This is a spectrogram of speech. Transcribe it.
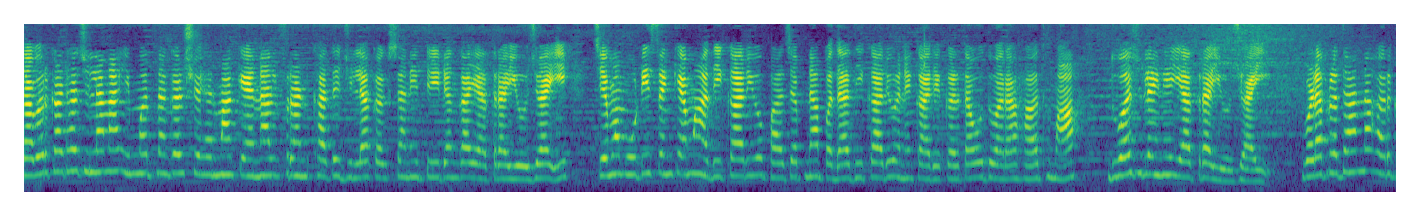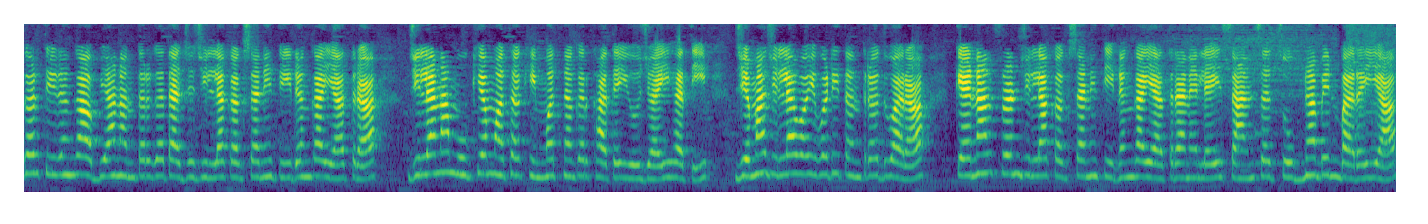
સાબરકાંઠા જિલ્લાના હિંમતનગર શહેરમાં કેનાલ ફ્રન્ટ ખાતે જિલ્લા કક્ષાની ત્રિરંગા યાત્રા યોજાઈ, જેમાં મોટી સંખ્યામાં અધિકારીઓ, ભાજપના પદાધિકારીઓ અને કાર્યકર્તાઓ દ્વારા હાથમાં ધ્વજ લઈને યાત્રા યોજાઈ. વડાપ્રધાનના હરઘર ત્રિરંગા અભિયાન અંતર્ગત આજે જિલ્લા કક્ષાની ત્રિરંગા યાત્રા જિલ્લાના મુખ્ય મથક હિંમતનગર ખાતે યોજાઈ હતી, જેમાં જિલ્લા વહીવટી તંત્ર દ્વારા કેનાલ ફ્રન્ટ જિલ્લા કક્ષાની તિરંગા યાત્રાને લઈ સાંસદ શોભનાબેન બારૈયા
